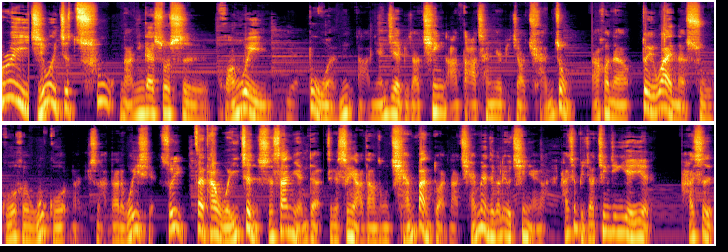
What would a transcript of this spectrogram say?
睿即位之初，那应该说是皇位也不稳啊，年纪也比较轻啊，大臣也比较权重。然后呢，对外呢，蜀国和吴国那也是很大的威胁。所以在他为政十三年的这个生涯当中，前半段那前面这个六七年啊，还是比较兢兢业业的，还是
